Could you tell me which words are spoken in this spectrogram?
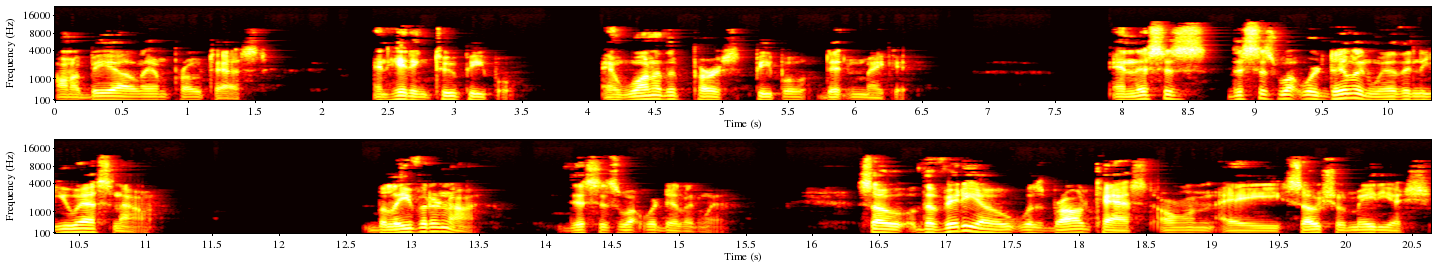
on a BLM protest and hitting two people, and one of the pers- people didn't make it. And this is this is what we're dealing with in the U.S. now. Believe it or not, this is what we're dealing with. So the video was broadcast on a social media sh-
